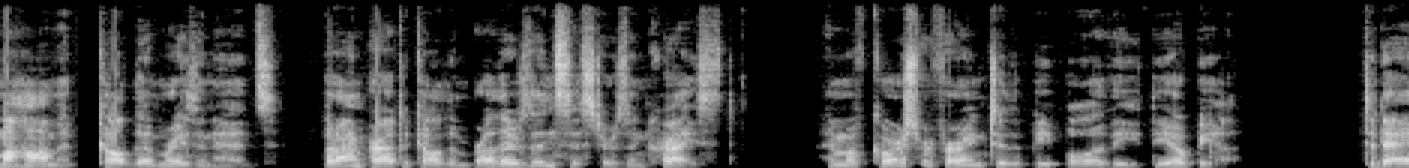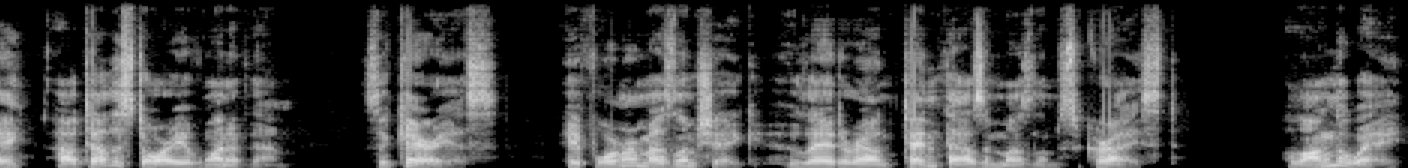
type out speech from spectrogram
Muhammad called them raisin heads, but I'm proud to call them brothers and sisters in Christ. I'm of course referring to the people of Ethiopia. Today, I'll tell the story of one of them, Zacharias, a former Muslim sheikh who led around 10,000 Muslims to Christ. Along the way,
